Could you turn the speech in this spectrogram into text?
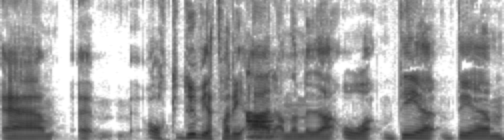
Ehm, ehm, och du vet vad det är, Anna-Mia, och det, det,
